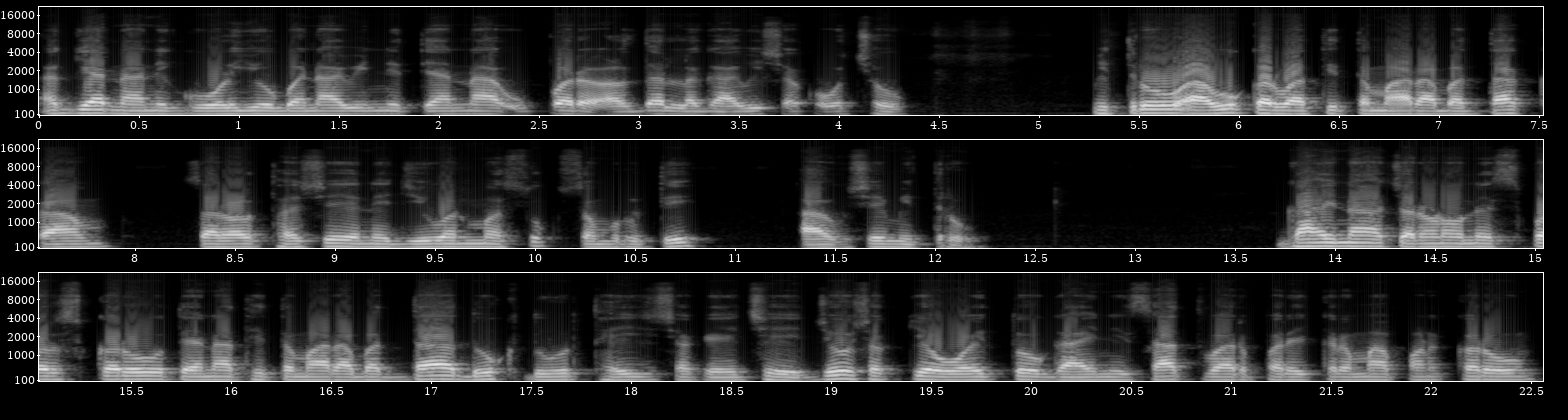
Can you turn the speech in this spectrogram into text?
અગિયાર નાની ગોળીઓ બનાવીને તેના ઉપર હળદર લગાવી શકો છો. મિત્રો, આવું કરવાથી તમારા બધા કામ સરળ થશે અને જીવનમાં સુખ સમૃદ્ધિ આવશે મિત્રો. ગાયના ચરણોને સ્પર્શ કરો, તેનાથી તમારા બધા દુઃખ દૂર થઈ શકે છે. જો શક્ય હોય તો ગાયની સાત વાર પરિક્રમા પણ કરો.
